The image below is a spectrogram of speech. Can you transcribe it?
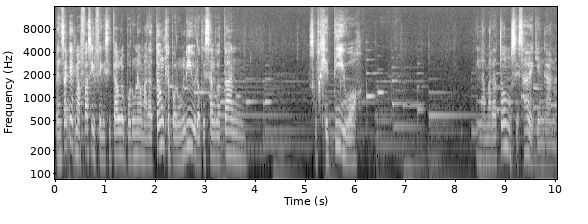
Pensá que es más fácil felicitarlo por una maratón que por un libro, que es algo tan subjetivo. En la maratón se sabe quién gana.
